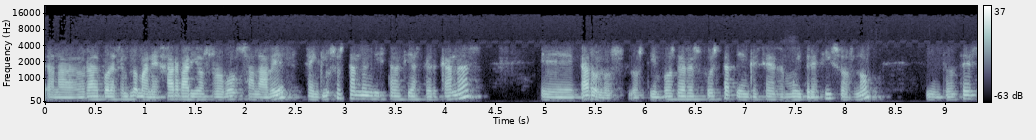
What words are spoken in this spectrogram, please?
a la hora por ejemplo, manejar varios robots a la vez, e incluso estando en distancias cercanas, eh, claro, los, los tiempos de respuesta tienen que ser muy precisos, ¿no? Y entonces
